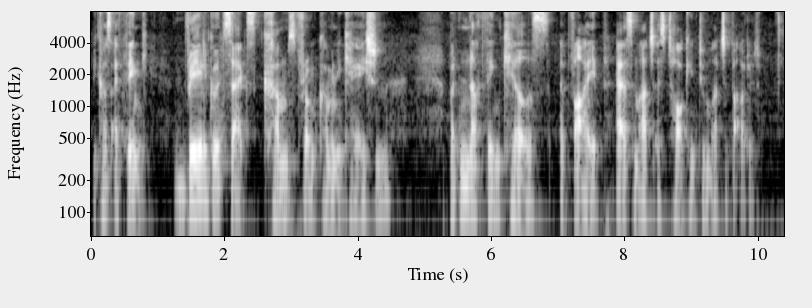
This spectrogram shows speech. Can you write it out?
because I think real good sex comes from communication, but nothing kills a vibe as much as talking too much about it.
